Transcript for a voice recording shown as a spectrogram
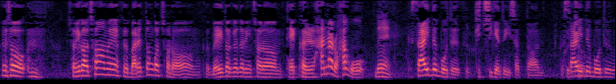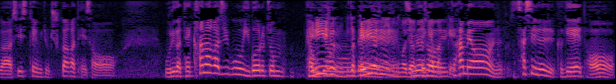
그래서 저희가 처음에 그 말했던 것처럼 그 Magic the Gathering처럼 데크를 하나로 하고 네. 그 sideboard 그 규칙에도 있었던 그. sideboard가 시스템이 좀 추가가 돼서 우리가 덱 하나 가지고 이거를 좀 variation, 그죠, variation을 주는 거죠, 주면서. 이렇게 하면 사실 그게 더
